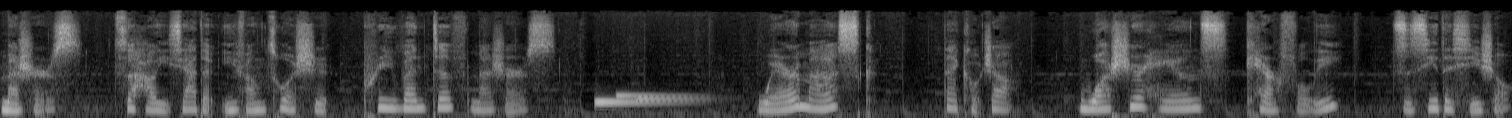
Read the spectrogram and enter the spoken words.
measures. 做好以下的预防措施 （preventive measures）。Wear a mask， 戴口罩。Wash your hands carefully，仔细的洗手。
